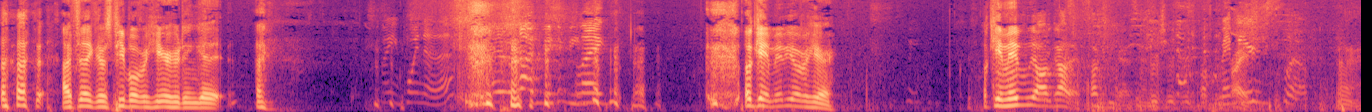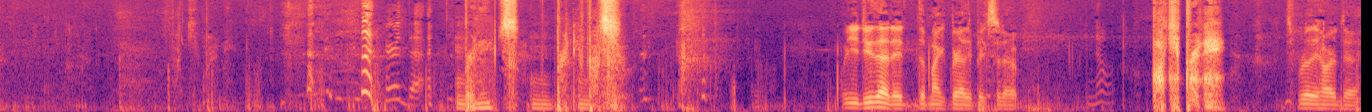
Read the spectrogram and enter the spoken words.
I feel like there's people over here who didn't get it. Why you pointing at us? like, Okay, maybe over here. Okay, maybe we all got it. Fuck you guys. then. maybe you're just slow. All right. I heard that. Brittany, Brittany, fuck you. When you do that, it, the mic barely picks it up. No. Fuck you, Brittany. It's really hard to.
